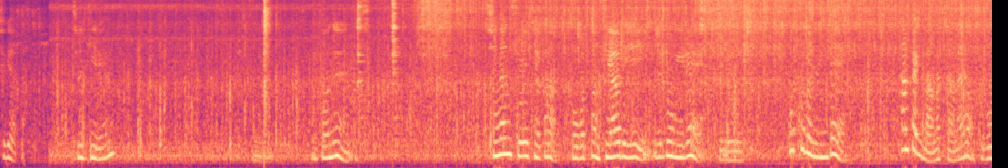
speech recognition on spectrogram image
특이하다. 들기름. 음, 이거는 지난주에 제가 먹었던 개아리 201에 그 포크벨인데 한 팩 남았잖아요. 그걸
